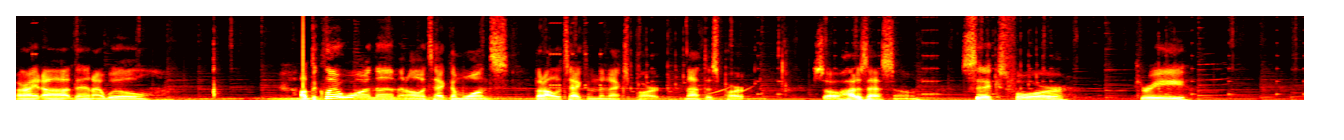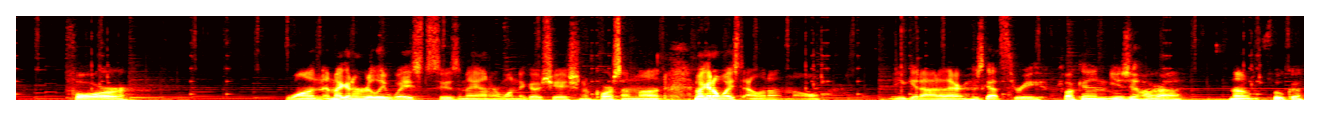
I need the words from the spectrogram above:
Alright, uh, then I will... I'll declare war on them and I'll attack them once, but I'll attack them in the next part, not this part. So, how does that sound? Six, four, three, four, one. Am I gonna really waste Suzume on her one negotiation? Of course I'm not. Am I gonna waste Elena? No. You get out of there. Who's got three? Fucking Yuzuhara. No, Fuka.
